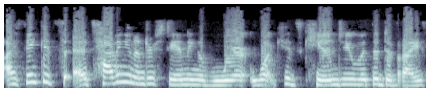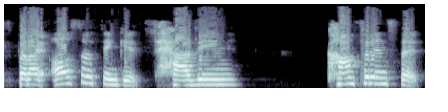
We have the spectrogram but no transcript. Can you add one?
I think it's it's having an understanding of where what kids can do with the device, but I also think it's having confidence that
